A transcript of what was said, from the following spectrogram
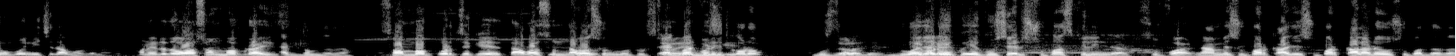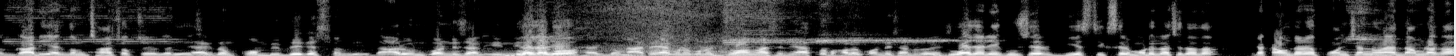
নব্বই নিচে দাম হবে না। মানে এটা তো অসম্ভব প্রাইস একদম দাদা। সম্ভব করছে কে? তাবাসুন তাবাসুন মোটরস। একবার ভিজিট করো বুঝতে পারবে। দু হাজার একুশের সুপার স্প্লেন্ডার সুপার। নামে সুপার কাজে সুপার কালারেও সুপার দাদা। গাড়ি একদম ঝাঁ চকচকে গাড়ি একদম কম্বি ব্রেকের সঙ্গে। দারুণ কন্ডিশন ইন্ডিয়া 2000 দেখো একদম। নাটে এখনও কোনো জং আসেনি। এত ভালো কন্ডিশন রয়েছে। দু হাজার একুশের বিএস সিক্স এর মডেল আছে দাদা। এটা কাউন্টারে পঞ্চান্ন হাজার দাম রাখা।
